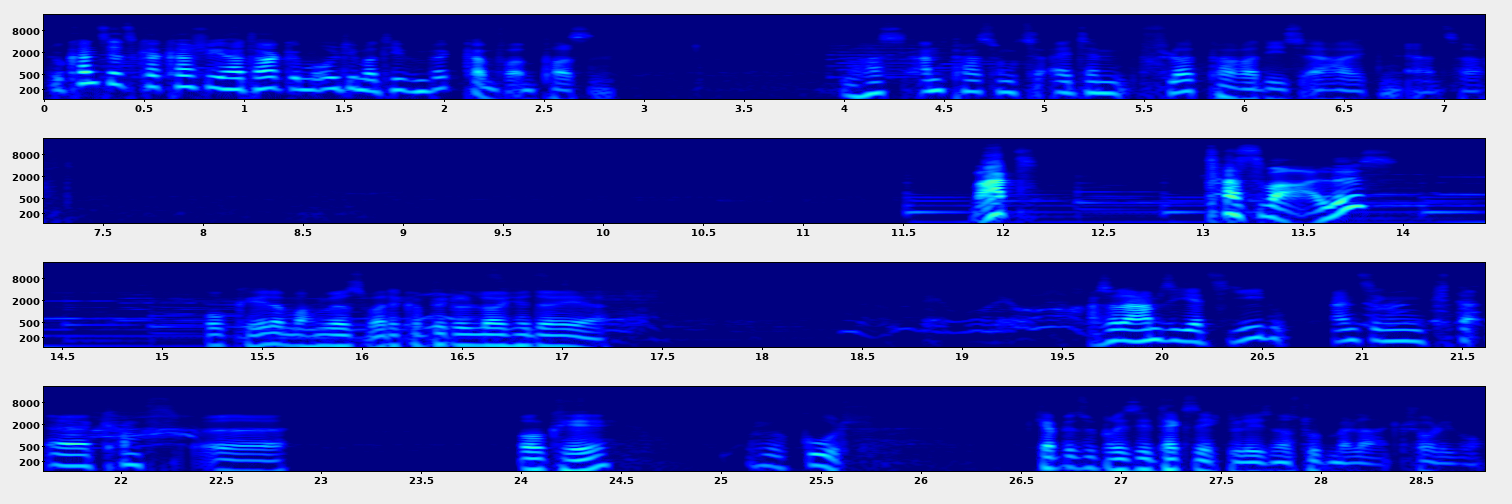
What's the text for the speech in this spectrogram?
Du kannst jetzt Kakashi Hatak im ultimativen Wettkampf anpassen. Du hast Anpassungs-Item Flirtparadies erhalten, ernsthaft. Was? Das war alles? Okay, dann machen wir das zweite Kapitel gleich hinterher. Achso, da haben sie jetzt jeden einzigen Kna äh, Kampf. Äh okay. Ja, gut. Ich habe jetzt übrigens den Text nicht gelesen, das tut mir leid. Entschuldigung.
